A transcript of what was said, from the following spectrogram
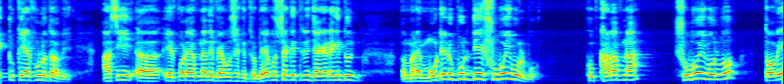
একটু কেয়ারফুল হতে হবে। আসি এরপরে আপনাদের ব্যবসা ক্ষেত্র। ব্যবসা ক্ষেত্রের জায়গাটা কিন্তু মানে মোটের উপর দিয়ে শুভই বলব। খুব খারাপ না, শুভই বলব। তবে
